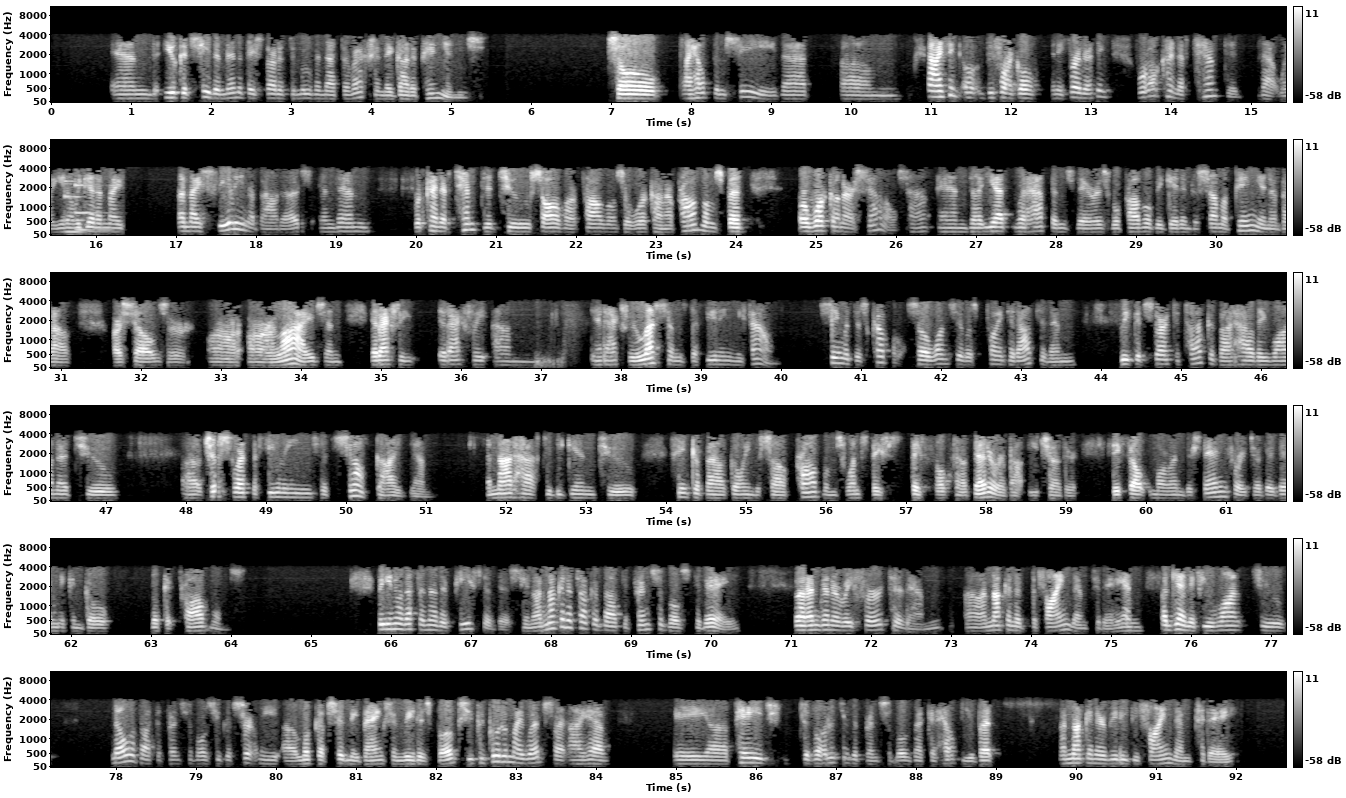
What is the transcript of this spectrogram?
And you could see the minute they started to move in that direction, they got opinions. So I helped them see that. Um, and I think oh, before I go any further, I think we're all kind of tempted that way. You know, we get a nice a nice feeling about us, and then we're kind of tempted to solve our problems or work on our problems, but or work on ourselves, huh? And uh, yet, what happens there is we'll probably get into some opinion about ourselves or, or our, our lives, and it actually it actually um, it actually lessens the feeling we found. Same with this couple. So once it was pointed out to them, we could start to talk about how they wanted to uh, just let the feelings itself guide them, and not have to begin to think about going to solve problems once they they felt uh, better about each other. They felt more understanding for each other. Then they can go look at problems. But you know, that's another piece of this. You know, I'm not going to talk about the principles today, but I'm going to refer to them. Uh, I'm not going to define them today. And again, if you want to know about the principles, you could certainly uh, look up Sydney Banks and read his books. You could go to my website. I have a uh, page devoted to the principles that could help you, but I'm not going to really define them today.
